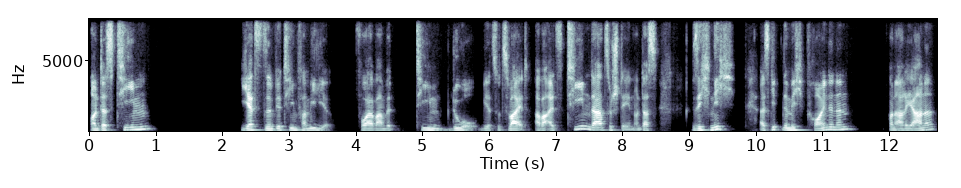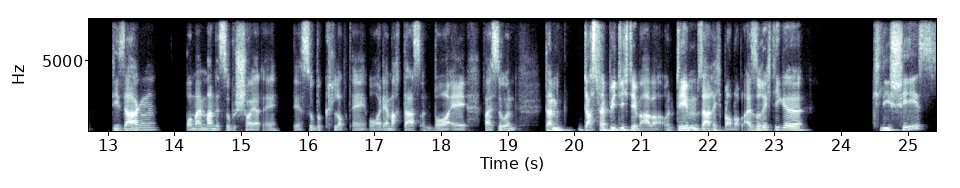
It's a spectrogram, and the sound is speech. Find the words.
Und das Team Jetzt sind wir Team Familie. Vorher waren wir Team Duo, wir zu zweit. Aber als Team dazustehen und das sich nicht, es gibt nämlich Freundinnen von Ariane, die sagen, boah, mein Mann ist so bescheuert, ey. Der ist so bekloppt, ey. Oh, der macht das und boah, ey, weißt du, und dann, das verbiete ich dem aber. Und dem sage ich bla bla bla. Also richtige Klischees,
